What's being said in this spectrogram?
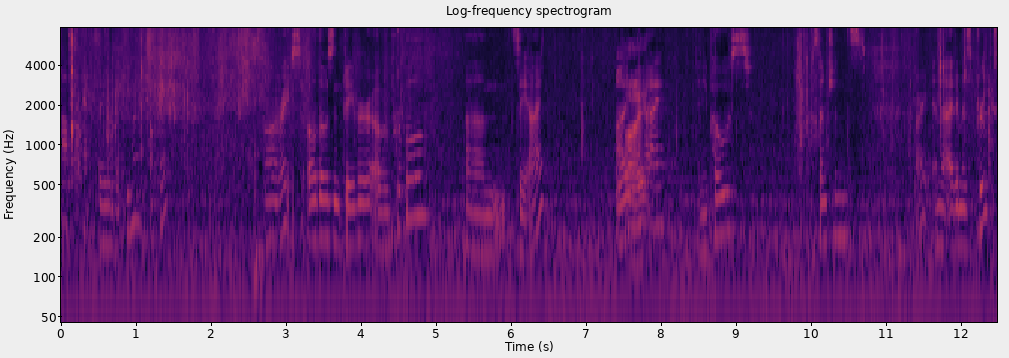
I'll second. Seconded by Keeman, okay. All right, all those in favor of approval, um, say aye. Aye. Aye. Any opposed? Abstentions? All right, and the item is approved.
